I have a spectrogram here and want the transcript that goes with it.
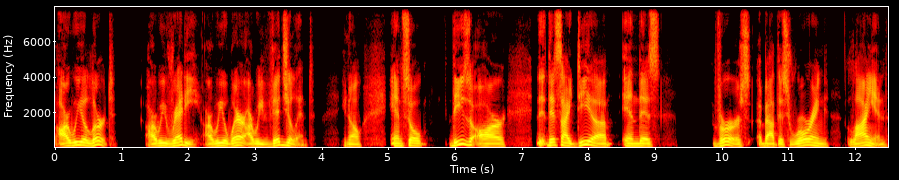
are we alert? Are we ready? Are we aware? Are we vigilant? You know, and so these are this idea in this verse about this roaring lion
